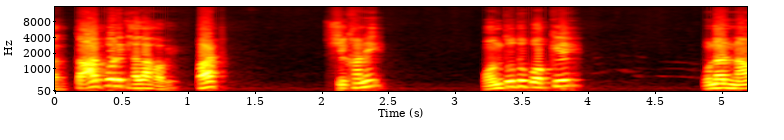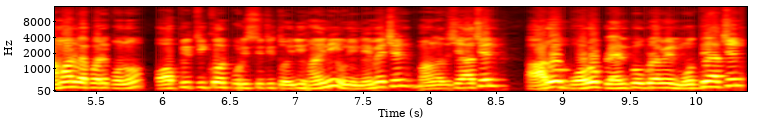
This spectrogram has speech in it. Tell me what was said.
আর তারপরে খেলা হবে। বাট সেখানে অন্তত পক্ষে ওনার নামার ব্যাপারে কোনো অপ্রীতিকর পরিস্থিতি তৈরি হয়নি, উনি নেমেছেন, বাংলাদেশে আছেন, আরও বড় প্ল্যান প্রোগ্রামের মধ্যে আছেন,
